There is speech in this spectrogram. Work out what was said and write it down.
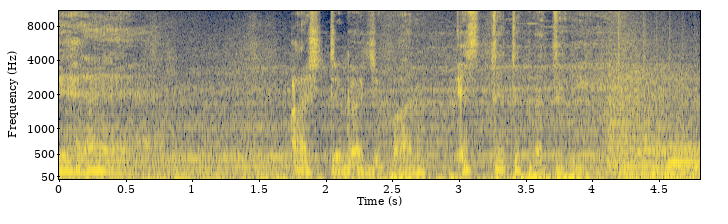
है अष्टगज पर स्थित पृथ्वी।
